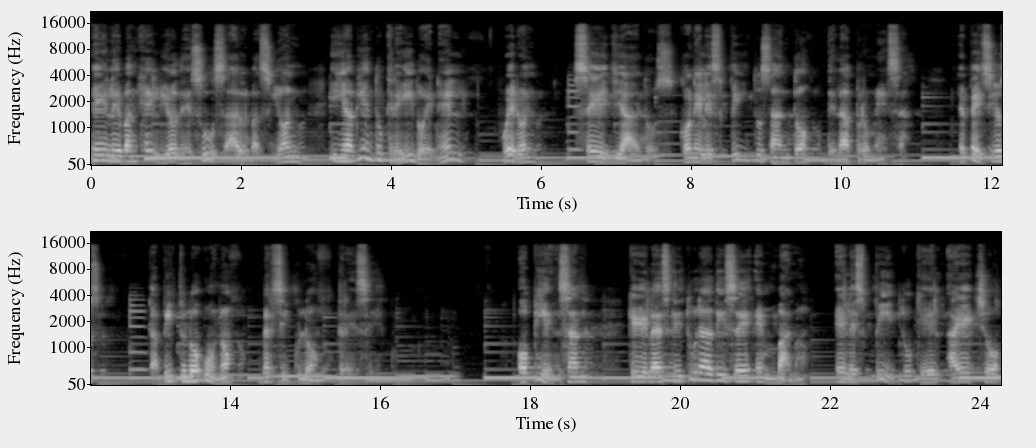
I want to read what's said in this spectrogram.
el Evangelio de su salvación, y habiendo creído en él, fueron sellados con el Espíritu Santo de la promesa. Efesios capítulo 1, versículo 13. O piensan que la escritura dice en vano, el Espíritu que Él ha hecho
